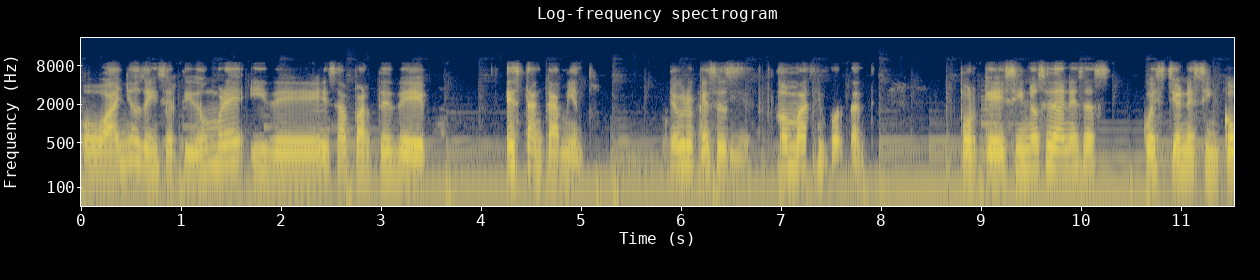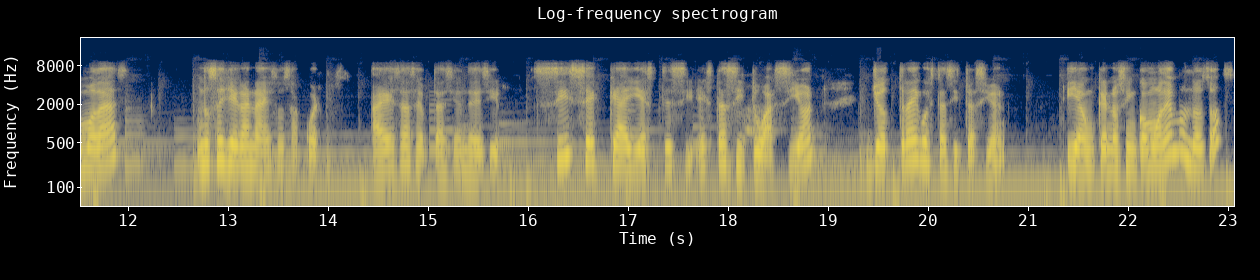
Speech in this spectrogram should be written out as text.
o años de incertidumbre y de esa parte de estancamiento. Yo creo que eso es, lo más importante, porque si no se dan esas cuestiones incómodas, no se llegan a esos acuerdos, a esa aceptación de decir, sí sé que hay este, esta situación, yo traigo esta situación, y aunque nos incomodemos los dos,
